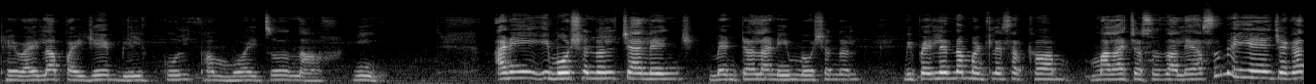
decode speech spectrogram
ठेवायला पाहिजे बिलकुल थांबवायचं नाही. आणि इमोशनल चॅलेंज मेंटल आणि इमोशनल मी पहिल्यांदा म्हटल्यासारखं मलाच असं झालंय. असं नाही आहे जगात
